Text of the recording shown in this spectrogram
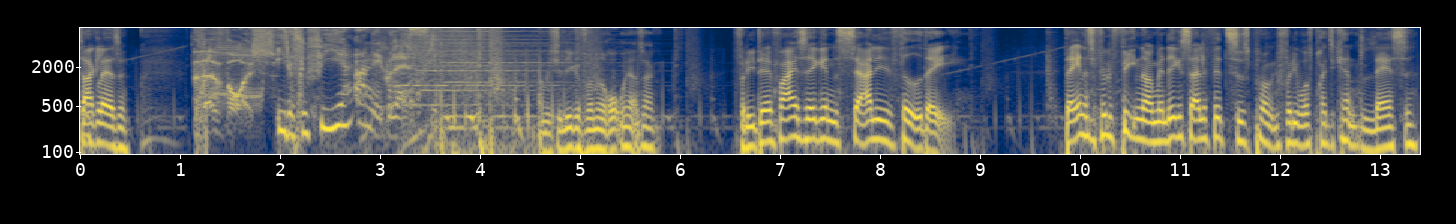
Tak, Lasse. The Voice. Ida Sofia og Nicolas. Og hvis jeg lige kan få noget ro her, tak. Fordi det er faktisk ikke en særlig fed dag. Dagen er selvfølgelig fin nok, men det er ikke et særlig fedt tidspunkt, fordi vores praktikant Lasse,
